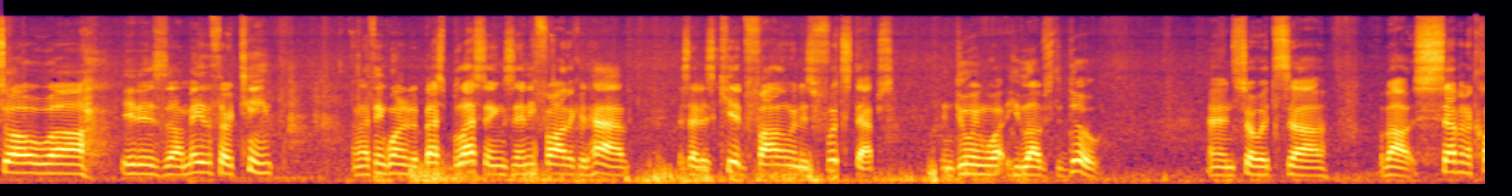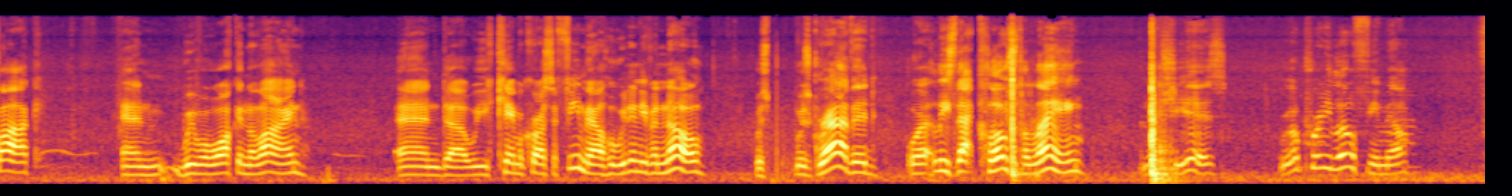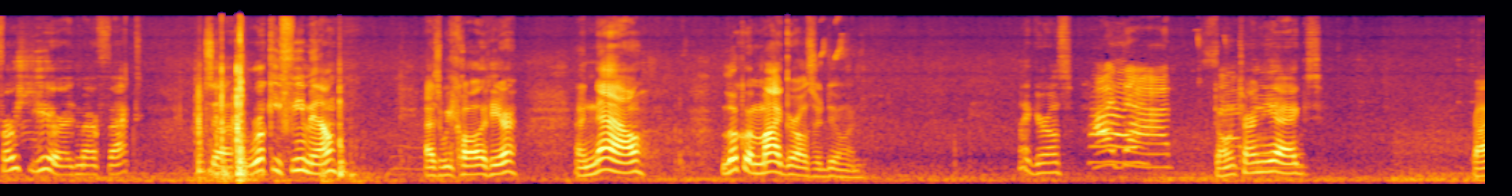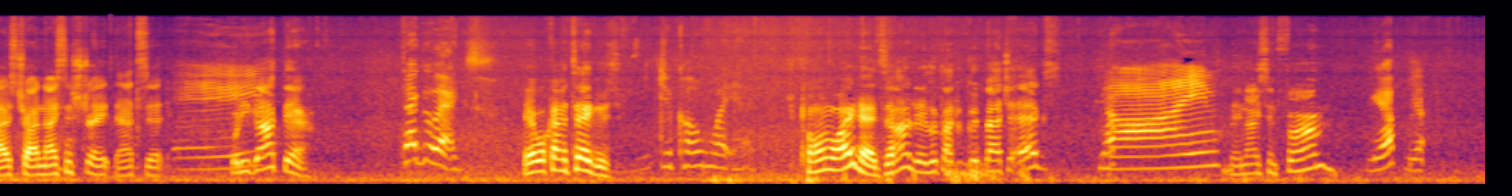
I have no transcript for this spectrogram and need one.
So uh, it is uh, May the 13th, and I think one of the best blessings any father could have is that his kid following his footsteps and doing what he loves to do. And so it's uh, about 7 o'clock, and we were walking the line, and uh, we came across a female who we didn't even know was, was gravid, or at least that close to laying. And there she is. Real pretty little female. First year, as a matter of fact. It's a rookie female, as we call it here. And now, look what my girls are doing. Hi, girls. Hi, Dad. Don't turn the eggs. Guys, try nice and straight. That's it. What do you got there? Tegu eggs. Yeah, what kind of tegus? Chacoan whiteheads. Cone whiteheads, huh? They look like a good batch of eggs. Yep. Nine. They nice and firm. Yep. Yep.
